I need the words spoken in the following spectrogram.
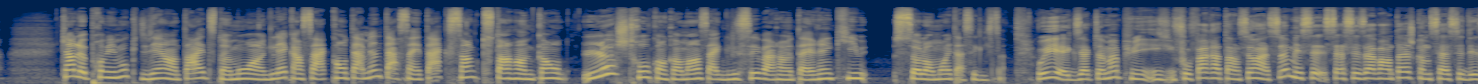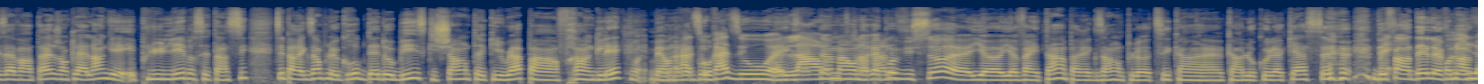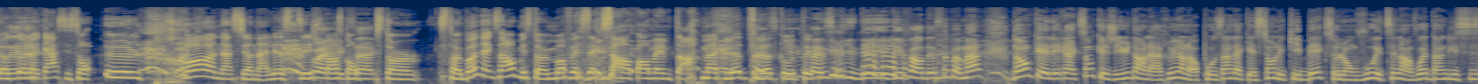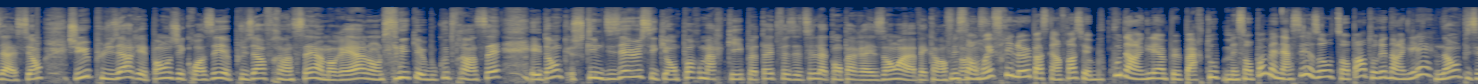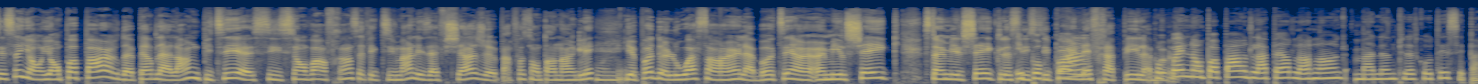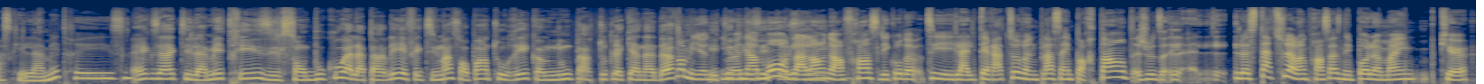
Quand le premier mot qui te vient en tête, c'est un mot anglais, quand ça contamine ta syntaxe sans que tu t'en rendes compte, là, je trouve qu'on commence à glisser vers un terrain qui selon moi, est assez glissant. Oui, exactement. Puis, il faut faire attention à ça, mais ça a ses avantages comme ça a ses désavantages. Donc, la langue est, plus libre ces temps-ci. Tu sais, par exemple, le groupe Dead Obies qui chante, qui rappe en franglais. Oui, mais on radio, pas... radio, euh, Exactement. on n'aurait pas vu ça euh, il, y a, il, y a, 20 ans, par exemple, là, tu sais, quand, quand Loco Locas ben, défendait le français. Mais Loco Locas, ils sont ultra nationalistes. Tu sais, je pense que c'est un c'est un bon exemple, mais c'est un mauvais exemple en même temps, Madeleine, de l'autre côté. Parce qu'il défendait ça pas mal. Donc, euh, les réactions que j'ai eues dans la rue en leur posant la question, le Québec, selon vous, est-il en voie d'anglicisation? J'ai eu plusieurs réponses. J'ai croisé euh, plusieurs Français à Montréal. On le sait qu'il y a beaucoup de Français. Et donc, ce qu'ils me disaient, eux, c'est qu'ils n'ont pas remarqué. Peut-être faisaient-ils la comparaison avec en France. Mais ils sont moins frileux parce qu'en France, il y a beaucoup d'anglais un peu partout. Mais ils sont pas menacés, eux autres. Ils sont pas entourés d'anglais. Non, puis c'est ça. Ils n'ont pas peur de perdre la langue. Puis, tu sais, euh, si, si on va en France, effectivement, les affichages, parfois, sont en anglais. Il n'y a pas de loi 101 là-bas. Tu sais, un, milkshake, c'est un milkshake. Là. C'est, pas un lait frappé là-bas. Pourquoi ils n'ont pas peur de la perdre, leur langue, Madeleine, puis de l'autre côté? C'est parce qu'ils la maîtrisent. Exact. Ils la maîtrisent. Ils sont beaucoup à la parler. Effectivement, ils ne sont pas entourés comme nous par tout le Canada. Non, mais il y a, un amour de la langue en France. Les cours de, la littérature a une place importante. Je veux dire, le statut de la langue française n'est pas le même que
